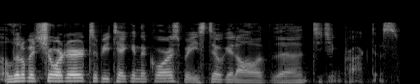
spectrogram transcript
a little bit shorter to be taking the course, but you still get all of the teaching practice.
